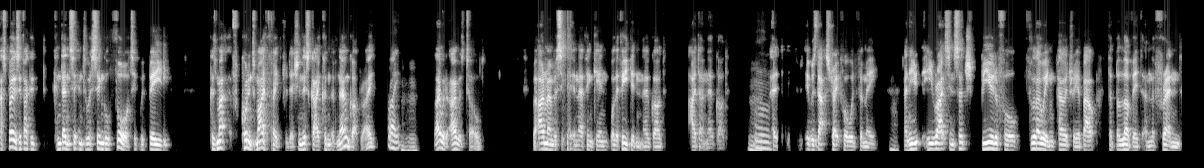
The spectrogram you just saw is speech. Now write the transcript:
I suppose if I could condense it into a single thought, it would be because my, according to my faith tradition, this guy couldn't have known God, right? Right. Mm-hmm. I would, I was told, but I remember sitting there thinking, well, if he didn't know God, I don't know God. Mm. It, it, was that straightforward for me. Mm. And he he writes in such beautiful, flowing poetry about the beloved and the friend,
